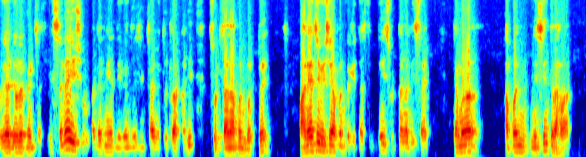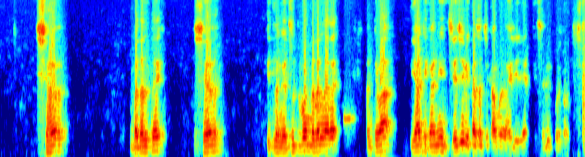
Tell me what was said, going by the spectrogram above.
डेव्हलपमेंटचे असतील सगळे इश्यू आदरणीय देवेंद्रजींच्या नेतृत्वाखाली सुटताना आपण बघतोय. पाण्याचे विषय आपण बघितले असतील ते सुटताना दिसत आहेत त्यामुळं आपण निश्चिंत राहावा. शहर बदलते शहर इथलं नेतृत्व पण बदलणार आहे. आणि तेव्हा या ठिकाणी जे जे विकासाची कामं राहिलेली आहेत ती सगळी पूर्ण होती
